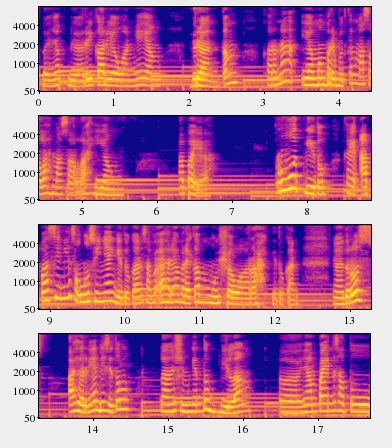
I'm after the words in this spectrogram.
banyak dari karyawannya yang berantem karena ya mempeributkan masalah-masalah yang apa ya ruwet gitu. Kayak apa sih nih solusinya gitu kan sampai akhirnya mereka musyawarah gitu kan. Nah terus akhirnya di situ Lan Shimkin tuh bilang e, nyampain satu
